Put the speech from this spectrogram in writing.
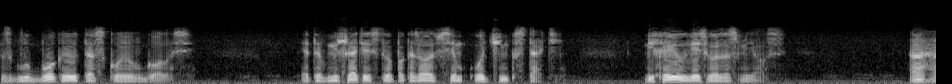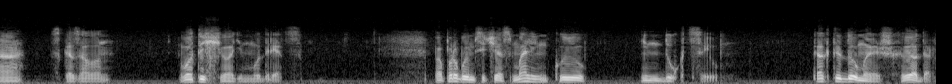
с глубокой тоскою в голосе. Это вмешательство показалось всем очень кстати. Михаил весело засмеялся. «Ага», — сказал он, — «вот еще один мудрец. Попробуем сейчас маленькую индукцию. Как ты думаешь, Федор,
